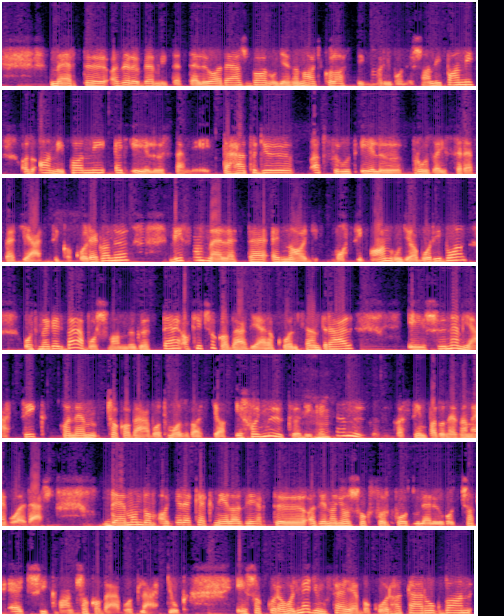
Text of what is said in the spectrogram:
mert az előbb említett előadásban, ugye ez a nagy klasszik Baribon és Anni Panni, az Anni Panni egy élő személy. Tehát, hogy ő abszolút élő prózai szerepet játszik a kolléganő, viszont mellette egy nagy moci van, ugye a Boribon, ott meg egy bábos van mögötte, aki csak a bábjára koncentrál, és ő nem játszik, hanem csak a bábot mozgatja. És hogy működik, uh-huh. nem működik a színpadon ez a megoldás. De mondom, a gyerekeknél azért, azért nagyon sokszor fordul elő, hogy csak egy sik van, csak a bábot látjuk. És akkor, ahogy megyünk feljebb a korhatárokban,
